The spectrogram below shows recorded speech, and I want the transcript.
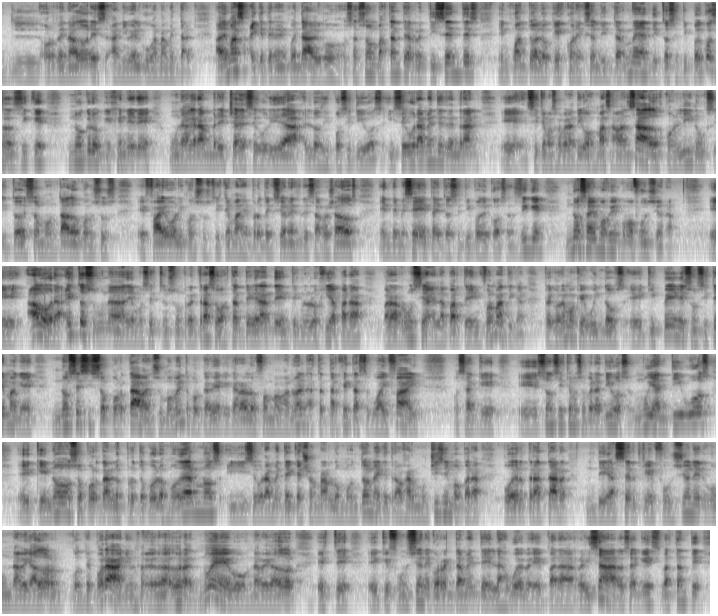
ordenadores a nivel gubernamental. Además hay que tener en cuenta algo, o sea, son bastante reticentes en cuanto a lo que es conexión de internet y todo ese tipo de cosas, así que no creo que genere una gran brecha de seguridad los dispositivos y seguramente tendrán eh, sistemas operativos más avanzados con Linux y todo eso montado con sus firewall y con sus sistemas de protecciones desarrollados en DMZ y todo ese tipo de cosas. Así que no sabemos bien cómo funciona. Eh, ahora, esto es una, digamos, esto es un retraso bastante grande en tecnología para, para Rusia en la parte informática. Recordemos que Windows XP es un sistema que no sé si soportaba en su momento porque había que cargarlo de forma manual hasta tarjetas Wi-Fi. O sea que eh, son sistemas operativos muy antiguos eh, que no soportan los protocolos modernos y seguramente hay que ayornarlo un montón, hay que trabajar muchísimo para poder tratar de hacer que funcione un navegador contemporáneo, un navegador nuevo, un navegador este, eh, que funcione correctamente en las web para revisar, o sea que es bastante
